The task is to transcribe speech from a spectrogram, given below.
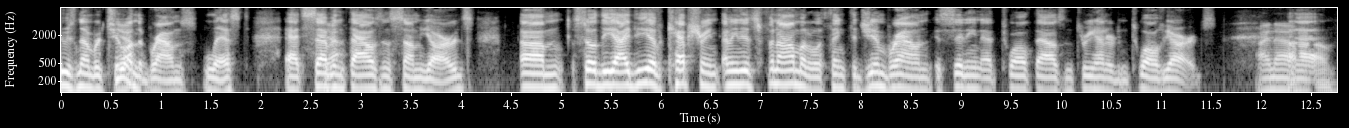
who's number two yeah. on the Browns list at 7,000 yeah. some yards. Um, so the idea of capturing, I mean, it's phenomenal to think that Jim Brown is sitting at 12,312 yards. I know. Um,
